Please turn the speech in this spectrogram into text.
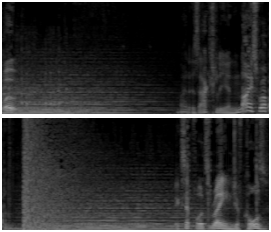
Whoa. That is actually a nice weapon. Except for its range, of course.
